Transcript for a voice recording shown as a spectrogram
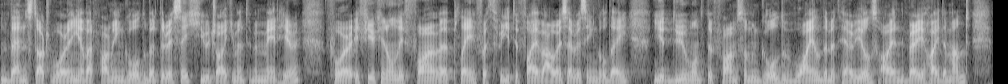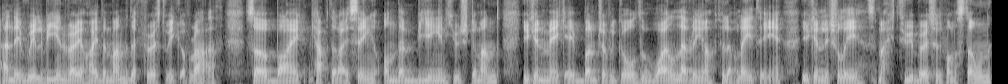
then start worrying about farming gold, but there is a huge argument to be made here, for if you can only farm a uh, play for 3 to 5 hours every single day, you do want to farm some gold while the materials are in very high demand, and they will be in very high demand the first week of Wrath. So by capitalizing on them being in huge demand, you can make a bunch of gold while leveling up to level 80. You can literally smack two birds with one stone,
